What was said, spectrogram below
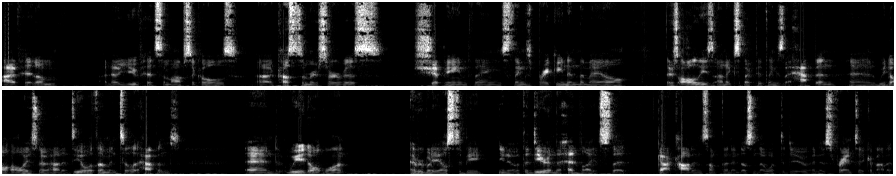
i've hit them i know you've hit some obstacles uh, customer service shipping things things breaking in the mail there's all these unexpected things that happen and we don't always know how to deal with them until it happens. And we don't want everybody else to be you know the deer in the headlights that got caught in something and doesn't know what to do and is frantic about it.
